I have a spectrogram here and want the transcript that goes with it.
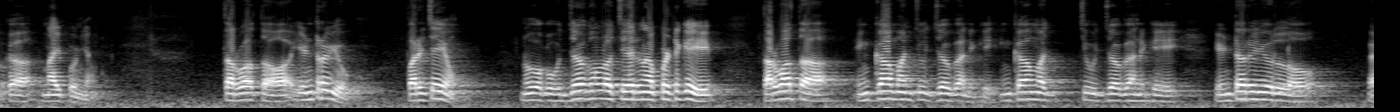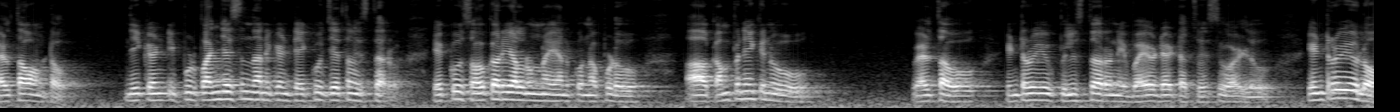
ఒక నైపుణ్యం. తర్వాత ఇంటర్వ్యూ పరిచయం. నువ్వు ఒక ఉద్యోగంలో చేరినప్పటికీ తర్వాత ఇంకా మంచి ఉద్యోగానికి ఇంకా మంచి ఉద్యోగానికి ఇంటర్వ్యూల్లో వెళ్తూ ఉంటావు. నీకంటే ఇప్పుడు పనిచేసిన దానికంటే ఎక్కువ జీతం ఇస్తారు. ఎక్కువ సౌకర్యాలు ఉన్నాయి అనుకున్నప్పుడు ఆ కంపెనీకి నువ్వు వెళ్తావు. ఇంటర్వ్యూకి పిలుస్తారు నీ బయోడేటా చూసి వాళ్ళు ఇంటర్వ్యూలో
